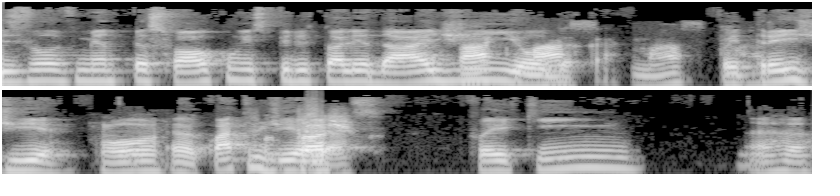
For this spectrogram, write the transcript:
Desenvolvimento pessoal com espiritualidade ah, e yoga, massa, cara. Massa, foi massa. três dias. Oh, é, quatro fantástico. dias, aliás. Foi aqui em. Uhum.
